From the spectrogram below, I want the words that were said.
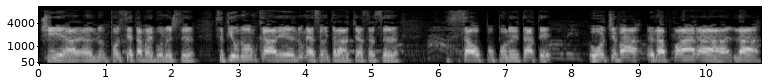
și a, a, poziția ta mai bună și să, să fii un om care lumea se uită la aceasta să, sau popularitate, oriceva în afara la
